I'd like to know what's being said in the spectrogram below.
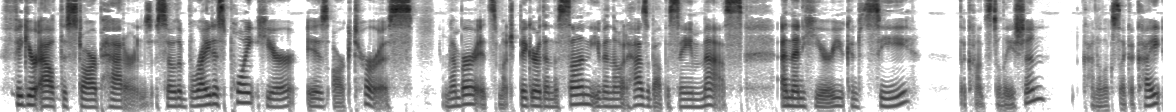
figure out the star patterns. So the brightest point here is Arcturus. Remember, it's much bigger than the sun, even though it has about the same mass. And then here you can see the constellation kind of looks like a kite.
